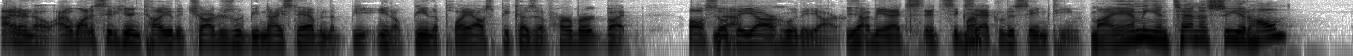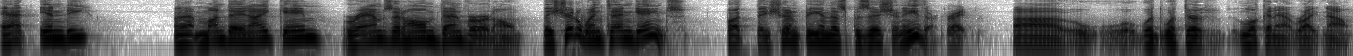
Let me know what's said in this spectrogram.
I don't know. I want to sit here and tell you the Chargers would be nice to have in the be- you know be in the playoffs because of Herbert, but also they are who they are. Yeah. I mean it's it's exactly the same team. Miami and Tennessee at home, at Indy, and that Monday night game, Rams at home, Denver at home. They should have won 10 games, but they shouldn't be in this position either. Right. Uh, with what they're looking at right now.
